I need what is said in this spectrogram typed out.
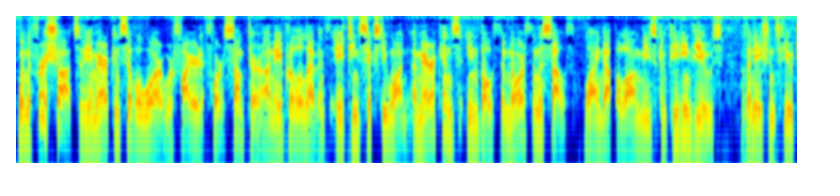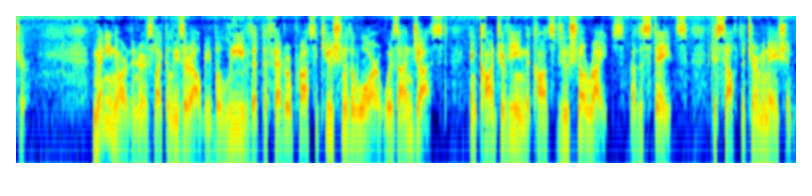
When the first shots of the American Civil War were fired at Fort Sumter on April 11, 1861, Americans in both the North and the South lined up along these competing views of the nation's future. Many Northerners, like Eleazer Allbee, believed that the federal prosecution of the war was unjust and contravened the constitutional rights of the states to self-determination.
